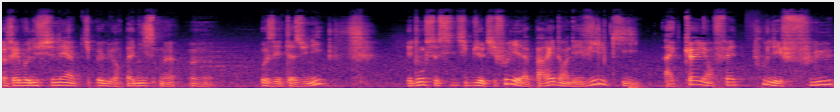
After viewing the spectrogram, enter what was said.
révolutionner un petit peu l'urbanisme euh, aux États-Unis. Et donc, ce City Beautiful, il apparaît dans des villes qui accueillent en fait tous les flux,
